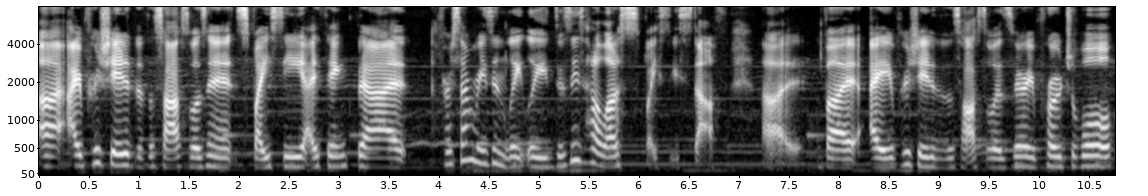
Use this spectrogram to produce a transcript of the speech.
I appreciated that the sauce wasn't spicy. I think that for some reason lately, Disney's had a lot of spicy stuff. Uh, but I appreciated that the sauce was very approachable.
